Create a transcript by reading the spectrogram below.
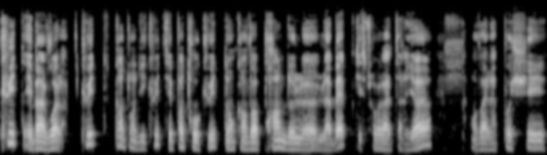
Cuite, et eh ben voilà, cuite, quand on dit cuite, c'est pas trop cuite, donc on va prendre la bête qui se trouve à l'intérieur, on va la pocher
